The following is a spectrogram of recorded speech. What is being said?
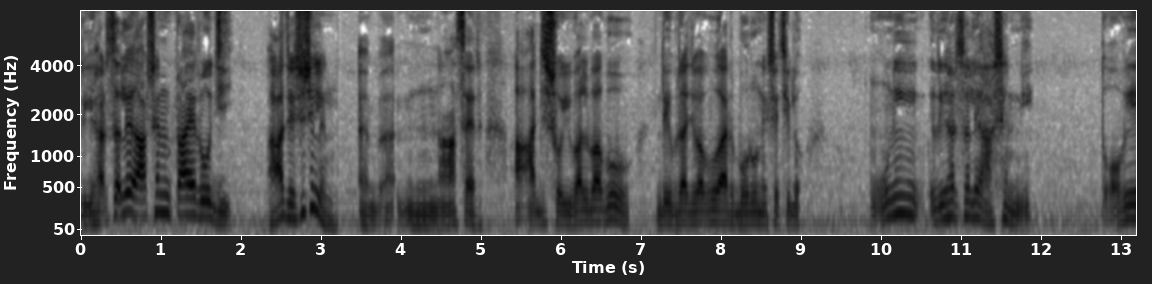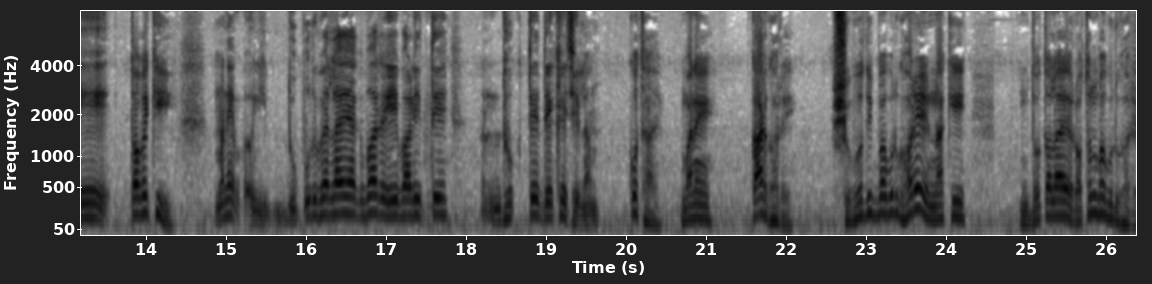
রিহার্সালে আসেন প্রায় রোজই। আজ এসেছিলেন? না স্যার। আজ শৈবাল বাবু দেবরাজ বাবু আর বরুণ এসেছিল। উনি রিহার্সালে আসেননি। তবে তবে কি? মানে ওই দুপুরবেলায় একবার এই বাড়িতে ঢুকতে দেখেছিলাম। কোথায়? মানে কার ঘরে? শুভদীপ বাবুর ঘরে নাকি দোতলায় রতনবাবুর ঘরে?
